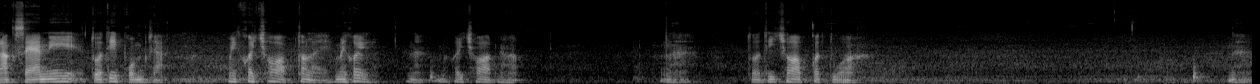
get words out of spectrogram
หลักแสนนี้ตัวที่ผมจะไม่ค่อยชอบเท่าไหร่ไม่ค่อยนะไม่ค่อยชอบนะครับนะฮะตัวที่ชอบก็ตัวนะฮะ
